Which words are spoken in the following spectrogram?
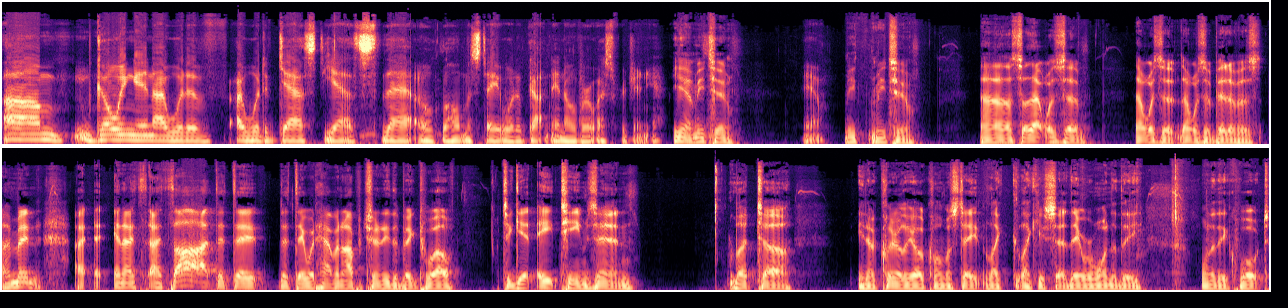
Um, going in, I would have, I would have guessed yes that Oklahoma State would have gotten in over West Virginia. Yeah, me too. Yeah, Me, me too. Uh, so that was a that was a that was a bit of a. I mean, I, and I I thought that they that they would have an opportunity, the Big Twelve, to get eight teams in, but uh, you know clearly Oklahoma State, like like you said, they were one of the one of the quote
